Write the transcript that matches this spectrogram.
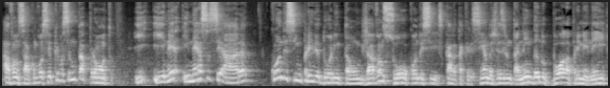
avançar com você porque você não está pronto. E, e, ne, e, nessa seara, quando esse empreendedor então já avançou, quando esse cara está crescendo, às vezes ele não está nem dando bola para M&A,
